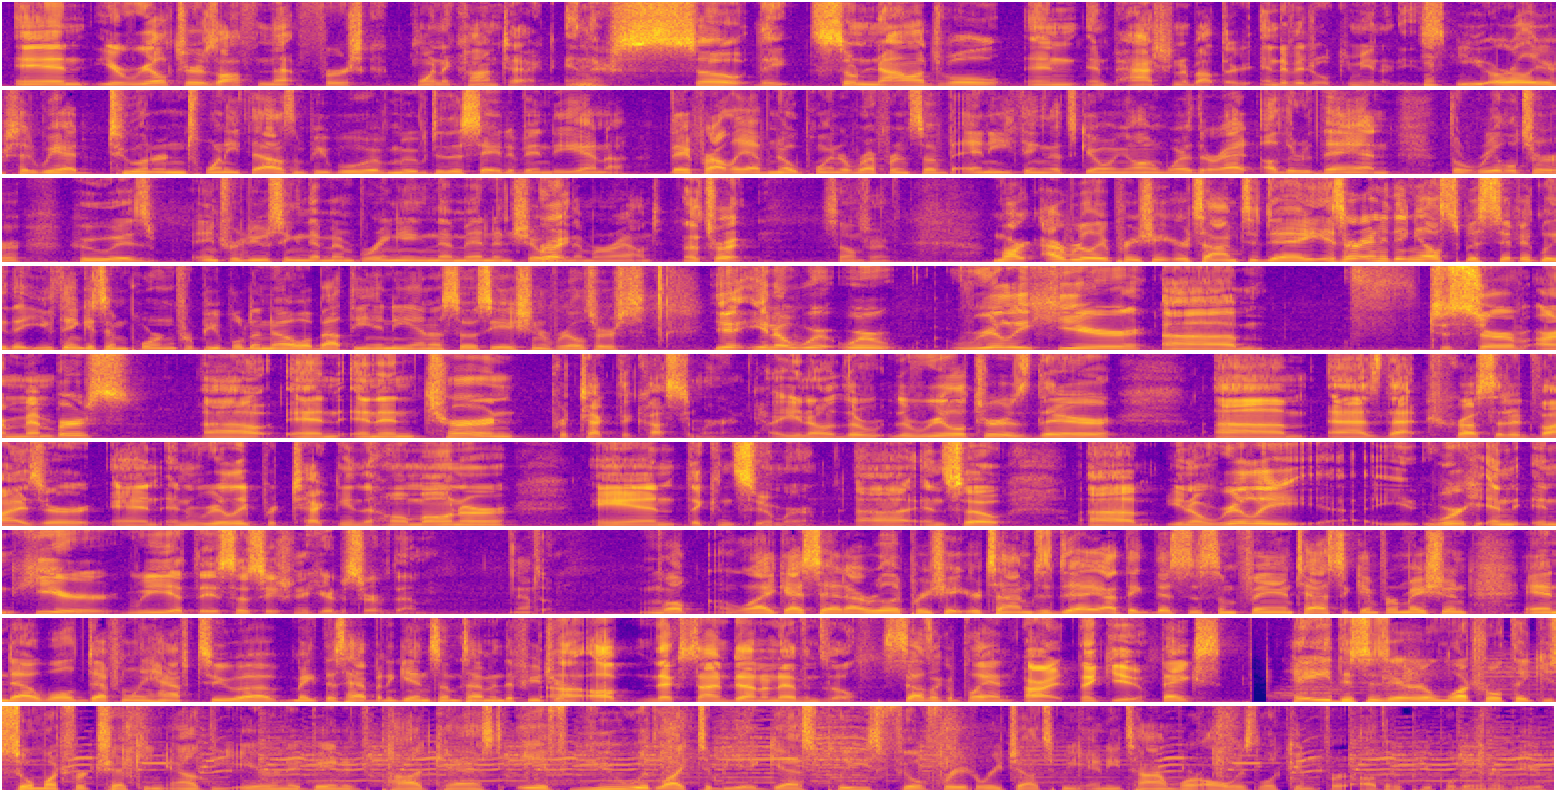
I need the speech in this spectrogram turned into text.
and your realtor is often that first point of contact, and they're so they so knowledgeable and, and passionate about their individual communities. You earlier said we had 220,000 people who have moved to the state of Indiana. They probably have no point of reference of anything that's going on where they're at other than the realtor who is introducing them and bringing them in and showing Right. them around. That's right. So, That's right. Mark, I really appreciate your time today. Is there anything else specifically that you think is important for people to know about the Indiana Association of Realtors? Yeah, you know, we're, we're really here um, to serve our members uh, and, and in turn protect the customer. You know, the, the realtor is there um, as that trusted advisor and, and really protecting the homeowner and the consumer. Uh, and so, uh, you know, really, uh, we're in, in here, we at the association are here to serve them. Yeah. So. Well, like I said, I really appreciate your time today. I think this is some fantastic information, and uh, we'll definitely have to uh, make this happen again sometime in the future. Uh, I'll, next time down in Evansville. Sounds like a plan. All right. Thank you. Thanks. Hey, this is Aaron Luttrull. Thank you so much for checking out the Aaron Advantage podcast. If you would like to be a guest, please feel free to reach out to me anytime. We're always looking for other people to interview.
